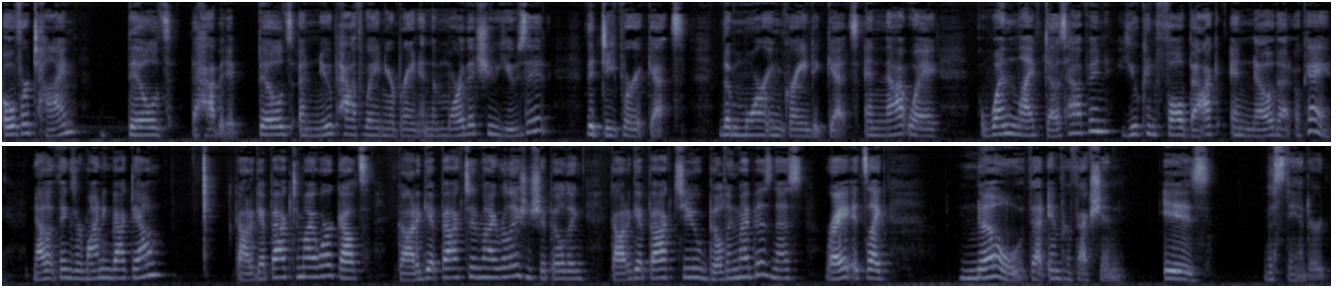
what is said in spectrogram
over time builds the habit. It builds a new pathway in your brain. And the more that you use it, the deeper it gets, the more ingrained it gets. And that way, when life does happen, you can fall back and know that, okay, now that things are winding back down, got to get back to my workouts, got to get back to my relationship building, got to get back to building my business, right? It's like, know that imperfection is the standard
